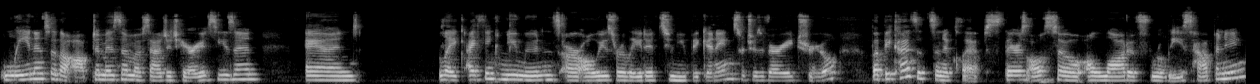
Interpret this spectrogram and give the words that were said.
lean into the optimism of Sagittarius season and like I think new moons are always related to new beginnings, which is very true. But because it's an eclipse, there's also a lot of release happening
